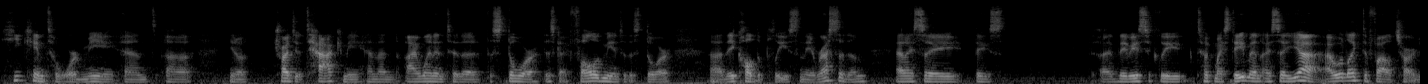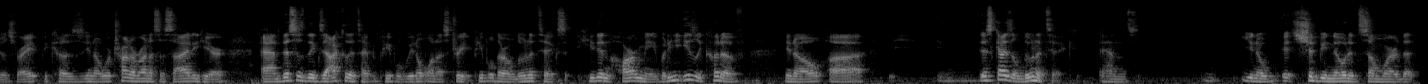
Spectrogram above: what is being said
he came toward me and uh, you know tried to attack me and then i went into the, the store this guy followed me into the store uh, they called the police and they arrested him and i say they uh, they basically took my statement. I say, yeah, I would like to file charges, right? Because you know we're trying to run a society here, and this is exactly the type of people we don't want to street. People that are lunatics. He didn't harm me, but he easily could have. You know, uh, this guy's a lunatic, and you know it should be noted somewhere that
